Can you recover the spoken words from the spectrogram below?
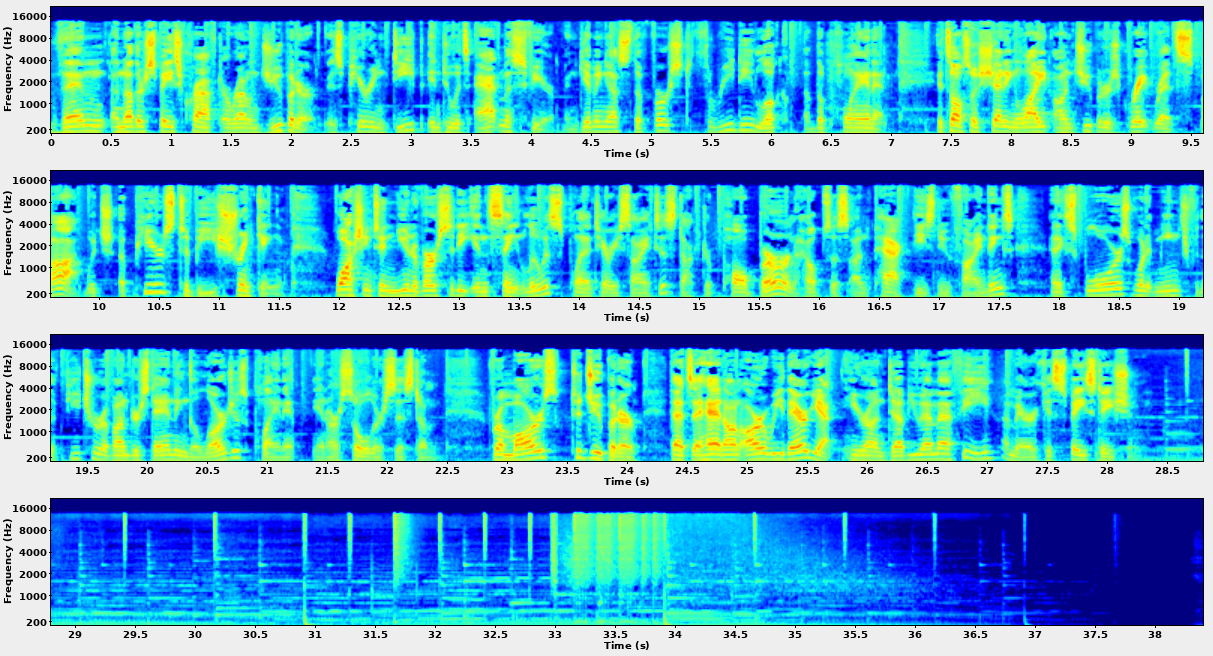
Then, another spacecraft around Jupiter is peering deep into its atmosphere and giving us the first 3D look of the planet. It's also shedding light on Jupiter's Great Red Spot, which appears to be shrinking. Washington University in St. Louis planetary scientist Dr. Paul Byrne helps us unpack these new findings and explores what it means for the future of understanding the largest planet in our solar system. From Mars to Jupiter, that's ahead on Are We There Yet? here on WMFE, America's Space Station.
